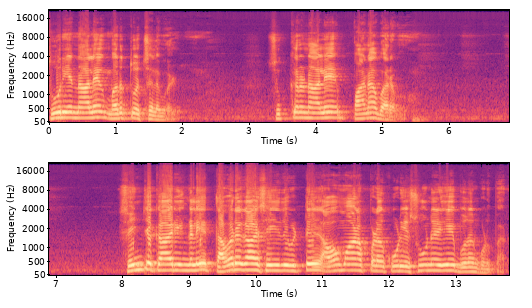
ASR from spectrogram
சூரியனாலே மருத்துவ செலவுகள் சுக்கிரனாலே பண வரவு. செஞ்ச காரியங்களே தவறுகா செய்துவிட்டு அவமானப்படக்கூடிய சூழ்நிலையை புதன் கொடுப்பார்.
